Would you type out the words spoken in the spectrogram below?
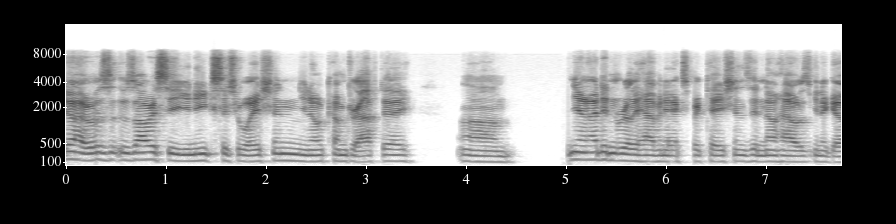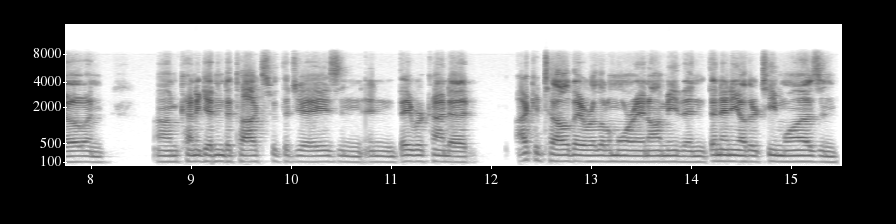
Yeah, it was it was obviously a unique situation. You know, come draft day, um, you know, I didn't really have any expectations, didn't know how it was going to go, and um, kind of get into talks with the Jays, and and they were kind of, I could tell they were a little more in on me than than any other team was, and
